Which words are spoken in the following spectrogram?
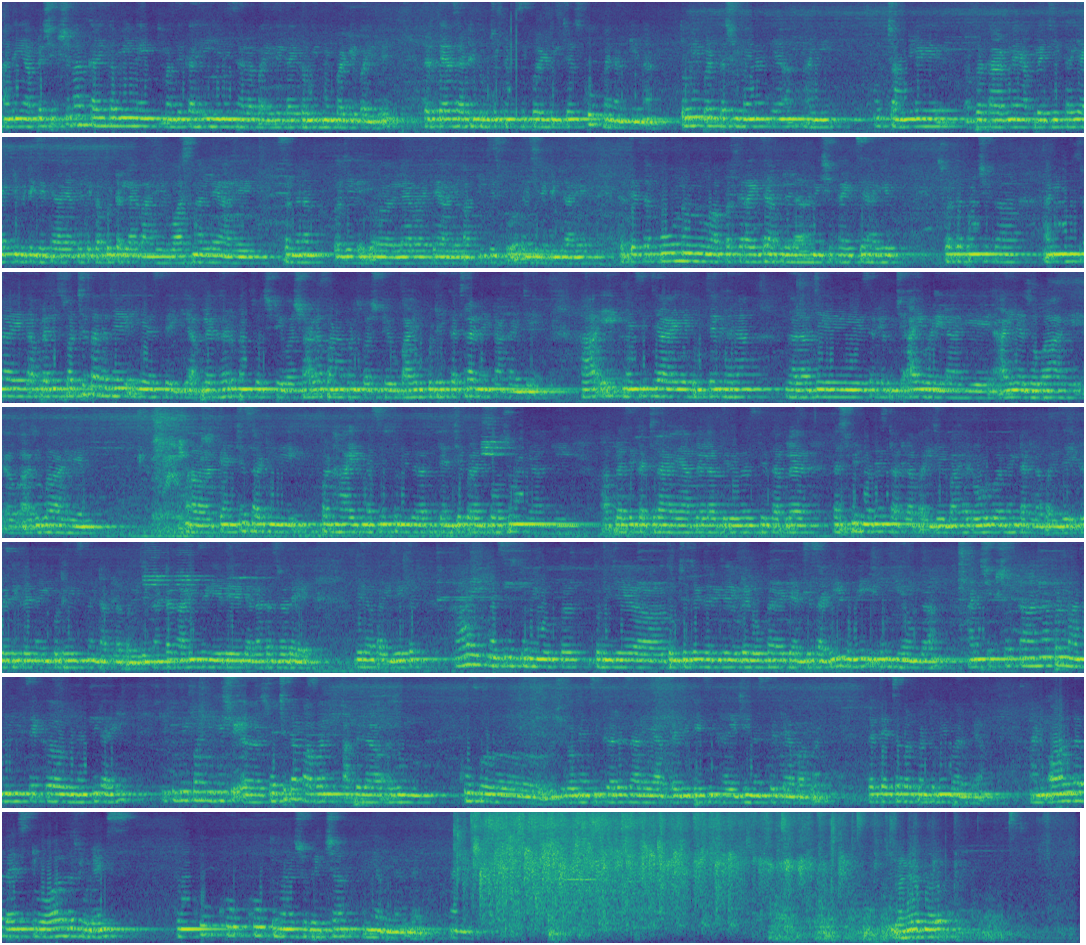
आणि आपल्या शिक्षणात काही कमी नाही म्हणजे काही हे नाही झालं पाहिजे काही कमी नाही पडली पाहिजे तर त्यासाठी तुमचे प्रिन्सिपल टीचर्स खूप मेहनत घेणार. तुम्ही पण तशी मेहनत घ्या आणि खूप चांगले प्रकारने आपले जे काही ॲक्टिव्हिटीज इथे आहेत तिथे कम्प्युटर लॅब आहे वाचनालय आहे संगणक जे लॅब आहे ते आहे बाकीचे फॅसिलिटीज आहे. तर त्याचा पूर्ण वापर करायचा आहे आपल्याला आणि शिकायचे आहे स्वतः पण शिका आणि दुसरा एक आपलं जे स्वच्छताचं जे हे असते की आपल्या घर पण स्वच्छ ठेवा शाळा पण आपण स्वच्छ ठेवू बाहेर कुठेही कचरा नाही टाकायचे. हा एक मेसेज जे आहे तुमचे घरा घरात जे सगळे तुमचे आई वडील आहे आई आजोबा आहे आजोबा आहे त्यांच्यासाठी पण हा एक मेसेज तुम्ही जरा त्यांच्यापर्यंत पोहोचवून घ्या की आपला जे कचरा आहे आपल्याला ते व्यवस्थित आपल्या डस्टबिनमध्येच टाकला पाहिजे बाहेर रोडवर नाही टाकला पाहिजे इकडे तिकडे नाही कुठेच नाही टाकला पाहिजे. घंटा गाडी जे येते त्याला कचरा द्याय दिला पाहिजे. तर हा एक मेसेज तुम्ही लोक तुम्ही जे तुमचे जे घरी जे एवढे लोक आहेत त्यांच्यासाठी तुम्ही इथून घेऊन जा. आणि शिक्षकांना पण माझी हीच एक विनंती राहील की तुम्ही पण हे स्वच्छता बाबत आपल्याला अजून खूप शिकवण्याची म्हणजे गरज आहे आपल्या जी बेसिक हायजीन असते त्याबाबत तर त्याच्यावर पण तुम्ही भर द्या. आणि all the best to all the students तुम्ही खूप खूप खूप तुम्हाला शुभेच्छा आणि अभिनंदन. धन्यवाद. सण्यात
